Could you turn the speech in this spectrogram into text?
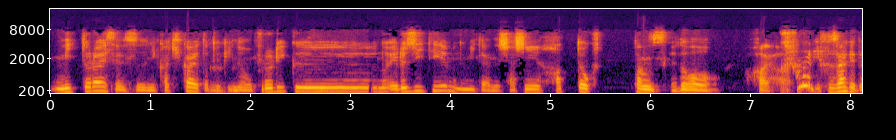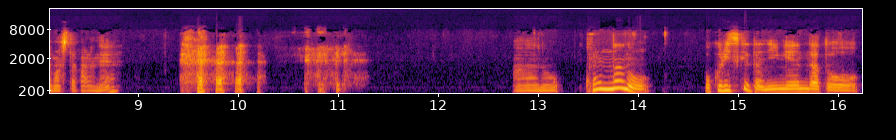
ミッドライセンスに書き換えた時のプロリクの LGTM みたいな写真貼って送ったんですけど、はいはかなりふざけてましたからね。あの、こんなの送りつけた人間だと、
